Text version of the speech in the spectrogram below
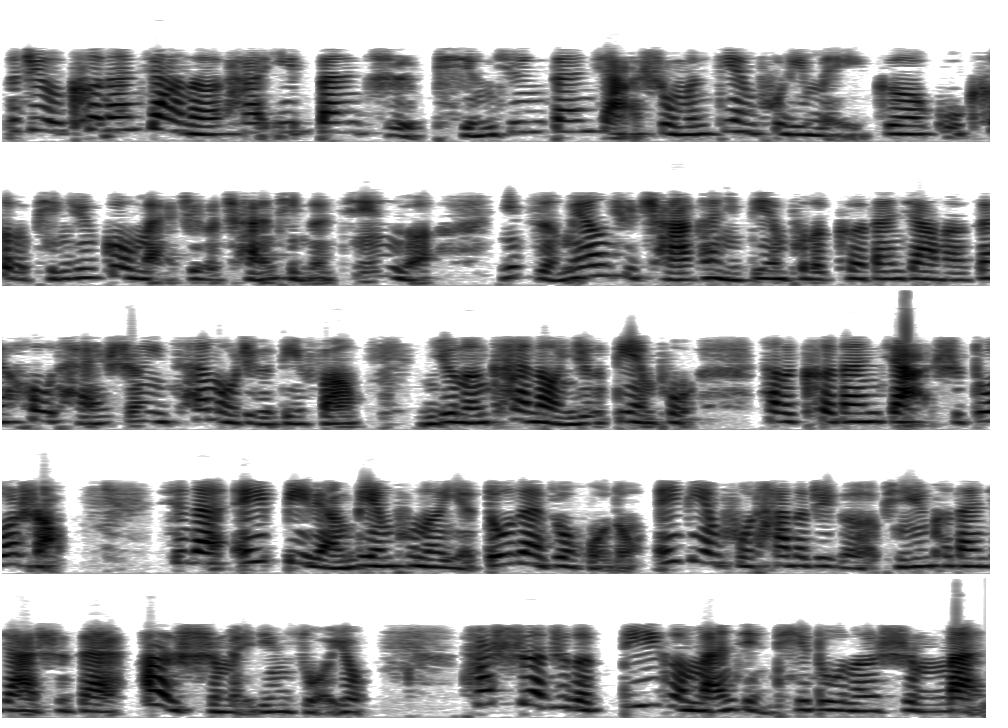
那这个客单价呢，它一般指平均单价，是我们店铺里每一个顾客平均购买这个产品的金额。你怎么样去查看你店铺的客单价呢？在后台生意参谋这个地方，你就能看到你这个店铺它的客单价是多少。现在 A、B 两个店铺呢也都在做活动，A 店铺它的这个平均客单价是在二十美金左右。它设置的第一个满减梯度呢是满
